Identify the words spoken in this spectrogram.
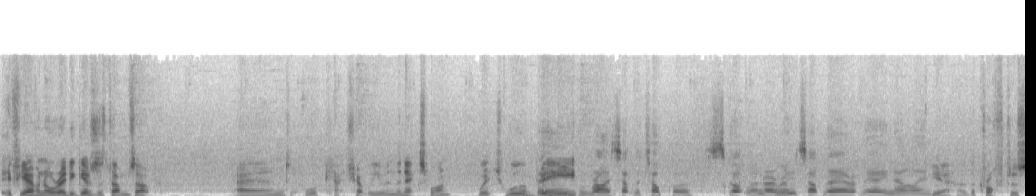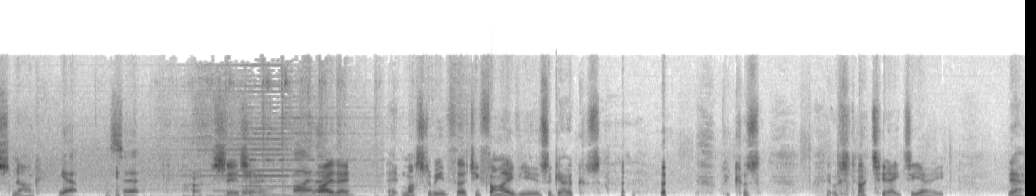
if you haven't already, give us a thumbs up and we'll catch up with you in the next one, which will We'll be, right up the top of Scotland. Our Right. route's up there at the A9. yeah, at the Crofters Snug. Yeah, that's it. All right, see you soon. Bye then. By then, it must have been 35 years ago cause, because it was 1988. Yeah,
